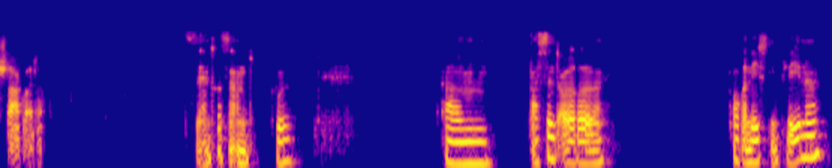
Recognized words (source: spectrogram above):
stark weiter. Sehr interessant, cool. Ähm, was sind eure, eure nächsten Pläne,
